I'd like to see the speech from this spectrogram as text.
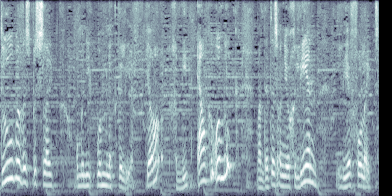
doelbewus besluit om in die oomblik te leef. Ja, geniet elke oomblik want dit is aan jou geleen, leef voluit.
